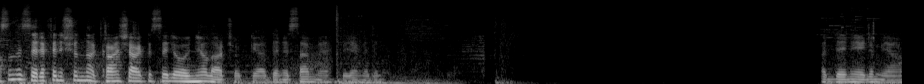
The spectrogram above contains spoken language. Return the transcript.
Aslında Serafini şunla kan şarkısıyla oynuyorlar çok ya. Denesem mi? Bilemedim. Hadi deneyelim ya.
